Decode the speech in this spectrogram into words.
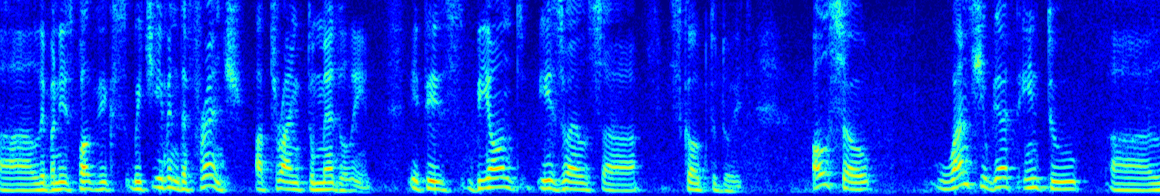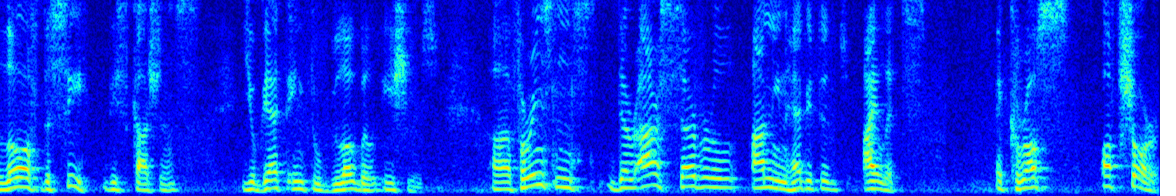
uh, Lebanese politics, which even the French are trying to meddle in. It is beyond Israel's uh, scope to do it. Also, once you get into uh, law of the sea discussions, you get into global issues. Uh, for instance, there are several uninhabited islets across offshore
